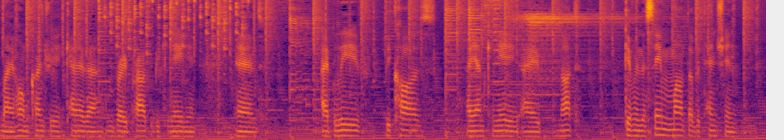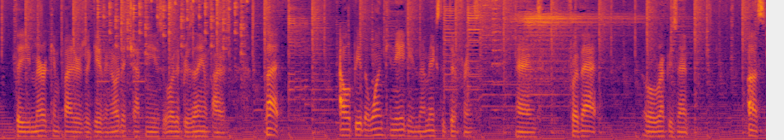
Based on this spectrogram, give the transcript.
my home country, Canada. I'm very proud to be Canadian, and I believe because I am Canadian, I'm not given the same amount of attention the American fighters are given, or the Japanese, or the Brazilian fighters. But I will be the one Canadian that makes the difference, and for that, it will represent us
